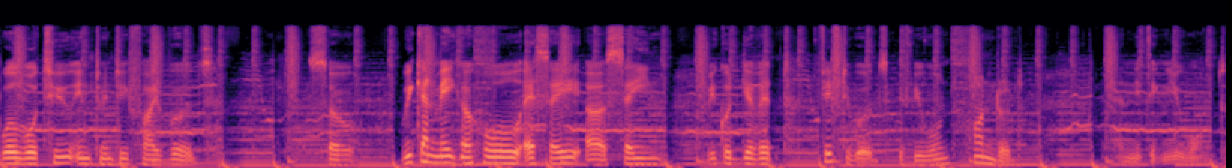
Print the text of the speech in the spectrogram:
World War II in 25 words. So we can make a whole essay uh, saying we could give it 50 words if you want 100 anything you want.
